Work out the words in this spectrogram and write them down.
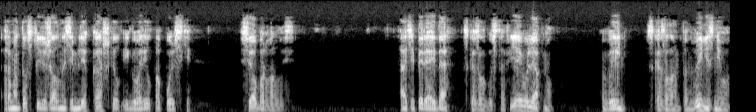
Романтовский лежал на земле, кашлял и говорил по-польски. Все оборвалось. — А теперь айда, — сказал Густав. — Я его ляпнул. «Вынь», — сказал Антон, — «вынь из него».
